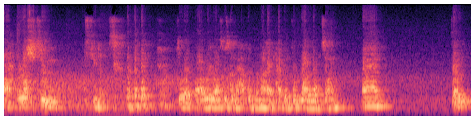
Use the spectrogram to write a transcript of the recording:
I rushed through students. so that I realised was going to happen when I hadn't had them for quite a long time. Um, so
